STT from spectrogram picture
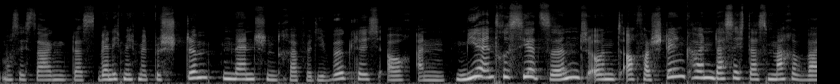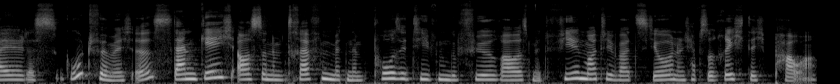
muss ich sagen, dass wenn ich mich mit bestimmten Menschen treffe, die wirklich auch an mir interessiert sind und auch verstehen können, dass ich das mache, weil das gut für mich ist, dann gehe ich aus so einem Treffen mit einem positiven Gefühl raus, mit viel Motivation und ich habe so richtig Power.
